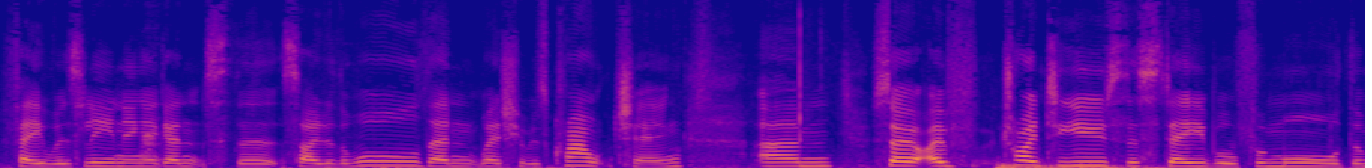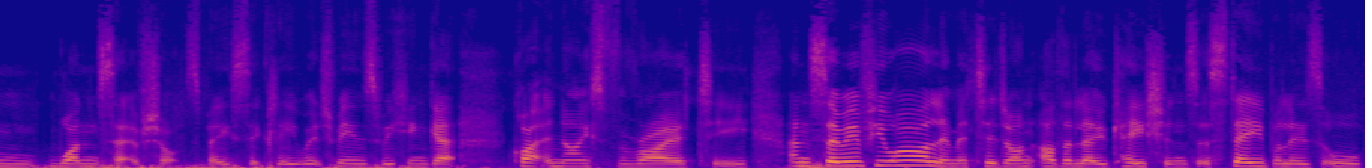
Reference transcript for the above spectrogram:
Faye was leaning against the side of the wall, then where she was crouching. Um, so I've tried to use the stable for more than one set of shots basically, which means we can get quite a nice variety. And so if you are limited on other locations, a stable is all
